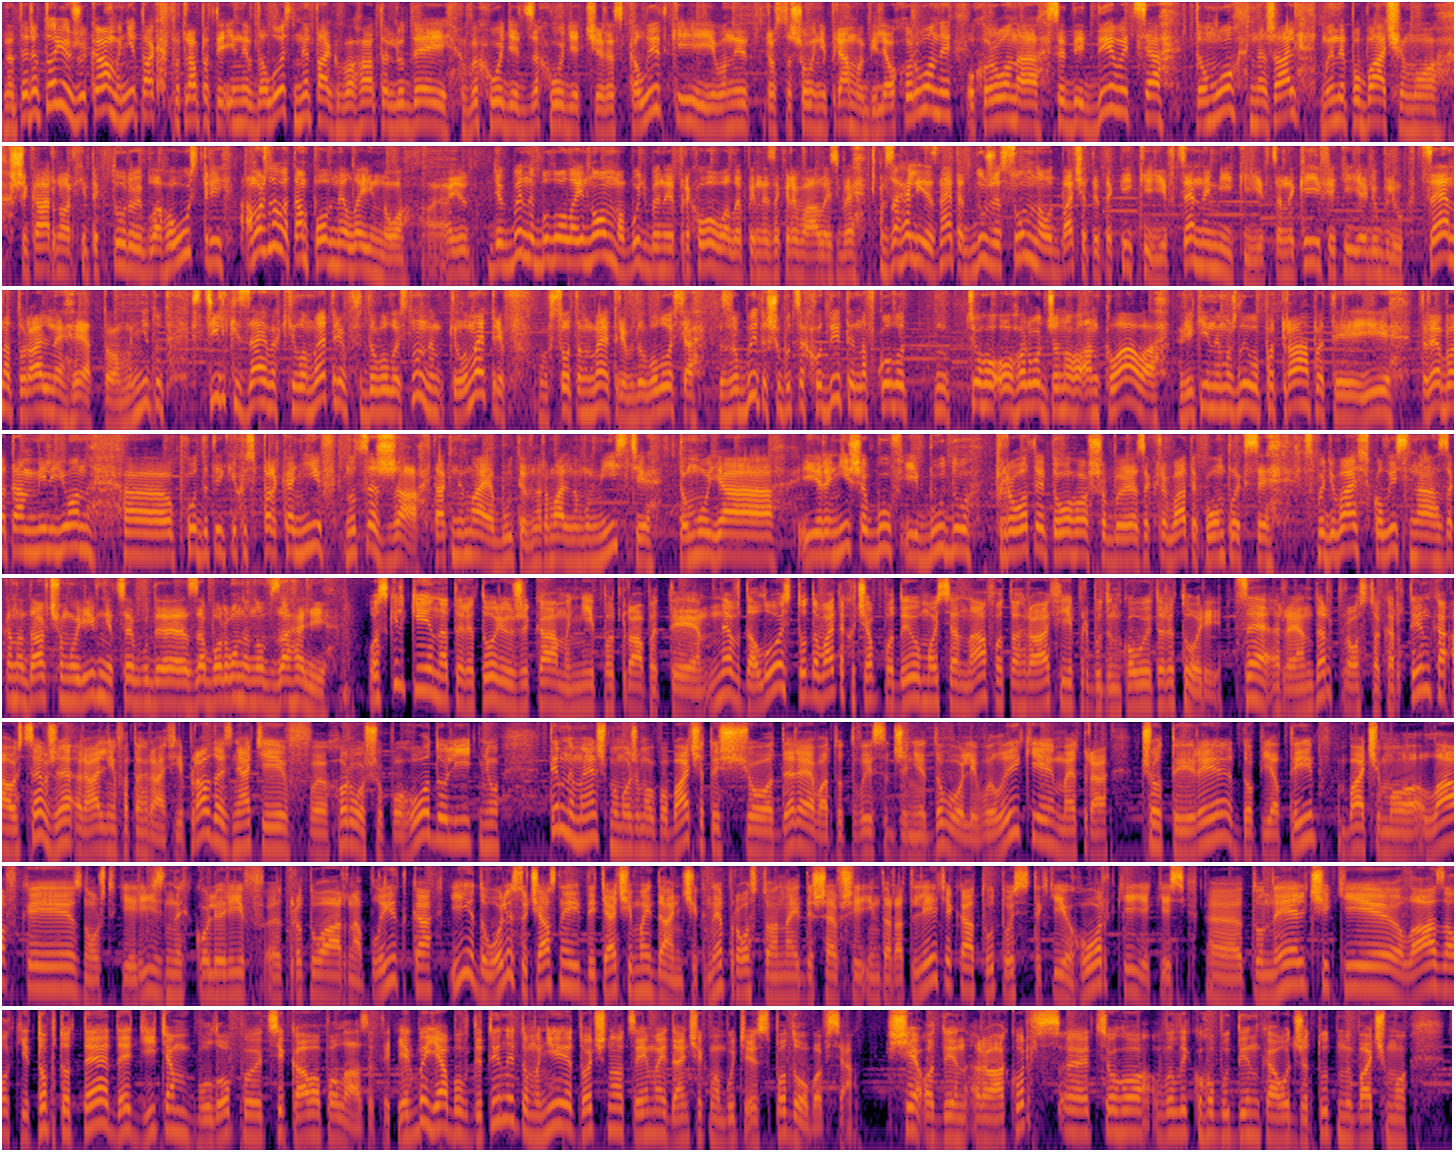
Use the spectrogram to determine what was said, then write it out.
На територію ЖК мені так потрапити і не вдалося. Не так багато людей виходять, заходять через калитки, і вони розташовані прямо біля охорони. Охорона сидить, дивиться. Тому, на жаль, ми не побачимо шикарну архітектуру і благоустрій. А можливо, там повне лайно. Е, Якби не було лайном, мабуть, би не приховували б і не закривались би. Взагалі, знаєте, дуже сумно от бачити такий Київ. Це не мій Київ, це не Київ, який я люблю. Це натуральне гетто. Мені тут стільки зайвих кілометрів довелось, ну не кілометрів, сотень метрів довелося зробити, щоб оце ходити навколо цього огородженого анклава, в який неможливо потрапити, і треба там мільйон е, обходити якихось парканів. Ну це жах. Так не має бути в нормальному місті. Тому я і раніше був, і буду проти того, щоб закривати комплекси. Сподіваюсь, колись на законодавчому рівні це буде заборонено взагалі. Оскільки на територію ЖК мені потрапити не вдалося, то давайте хоча б подивимося на фотографії прибудинкової території. Це рендер, просто картинка, а ось це вже реальні фотографії. Правда, зняті в хорошу погоду літню. Тим не менш, ми можемо побачити, що дерева тут висаджені доволі великі, метра 4 до 5. Бачимо лавки, знову ж таки, різних кольорів, е, тротуарна плитка і доволі сучасний дитячий майданчик. Не просто найдешевший інтератлетіка. Тут ось такі горки, якісь е, тунельчики, лазалки, тобто те, де дітям було б цікаво полазити. Якби я був дитиною, то мені точно цей майданчик, мабуть, сподобався. Ще один ракурс е, цього великого будинка. Отже, тут ми бачимо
